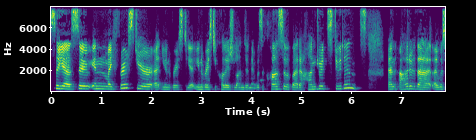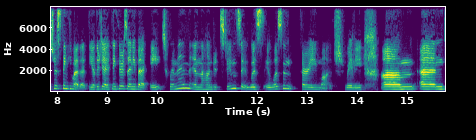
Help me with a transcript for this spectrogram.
So yeah, so in my first year at university, at University College London, it was a class of about 100 students. And out of that, I was just thinking about that the other day. I think there's only about eight women in the 100 students. It was it wasn't very much really. Um, and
